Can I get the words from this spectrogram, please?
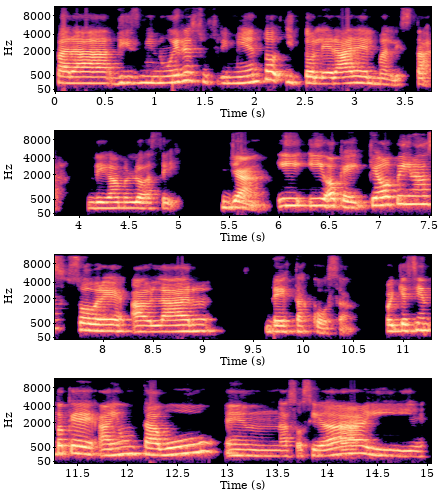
para disminuir el sufrimiento y tolerar el malestar, digámoslo así. Ya, y, y ok, ¿qué opinas sobre hablar de estas cosas? Porque siento que hay un tabú en la sociedad y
